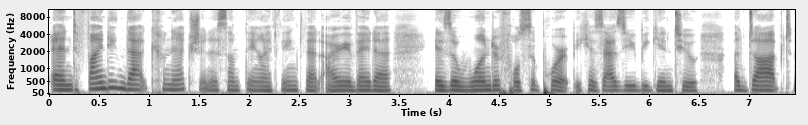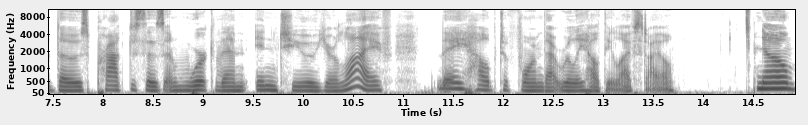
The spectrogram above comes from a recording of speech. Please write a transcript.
And finding that connection is something I think that Ayurveda is a wonderful support because as you begin to adopt those practices and work them into your life, they help to form that really healthy lifestyle. Now,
